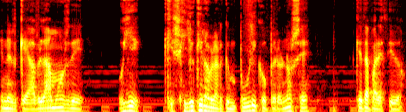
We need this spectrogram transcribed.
en el que hablamos de, oye, que es que yo quiero hablar en público, pero no sé. ¿Qué te ha parecido?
